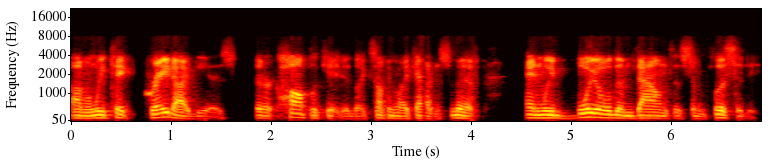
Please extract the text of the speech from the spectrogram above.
Um, and we take great ideas that are complicated, like something like Adam Smith, and we boil them down to simplicity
